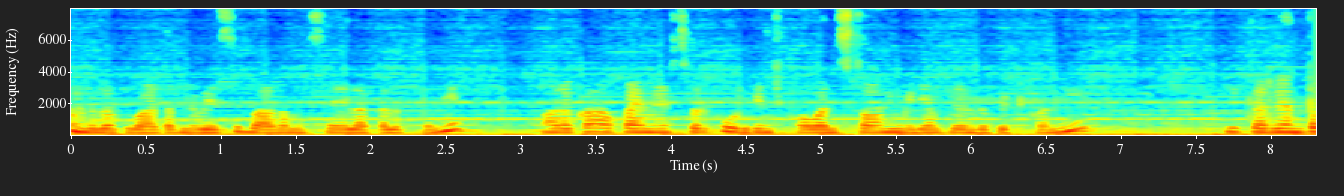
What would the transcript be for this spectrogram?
అందులోకి వాటర్ని వేసి బాగా మిక్స్ అయ్యేలా కలుపుకొని మరొక ఫైవ్ మినిట్స్ వరకు ఉడికించుకోవాలి స్టవ్ని మీడియం ఫ్లేమ్లో పెట్టుకొని. ఈ కర్రీ అంతా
